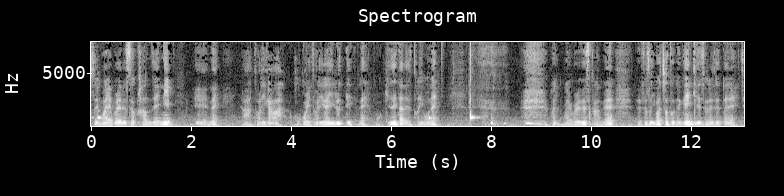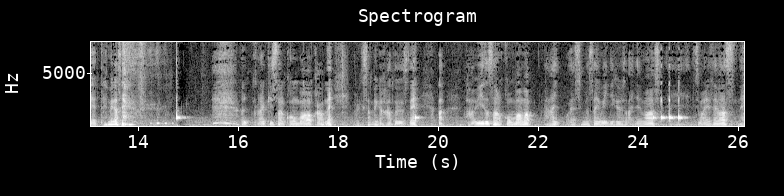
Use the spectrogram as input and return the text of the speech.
それ前触れですよ、完全に。えー、ね、あ、鳥が、あ、ここに鳥がいるって言ってね、もう気づいたんです、鳥もね。はい、前触れですからね。今ちょっとね、元気ですよね、絶対ね。絶対目がさはい、唐木さんこんばんはからね。唐木さん目がハートですね。タビードさんこんばんは。はい、おやすみなさい。おいてください。ありがとうございます。えー、いつもありがとうございます。ね。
